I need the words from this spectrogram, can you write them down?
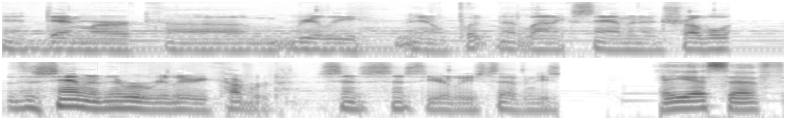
and Denmark um, really you know, put Atlantic salmon in trouble. The salmon have never really recovered since, since the early 70s. ASF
